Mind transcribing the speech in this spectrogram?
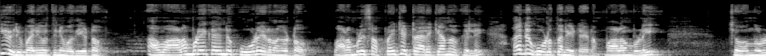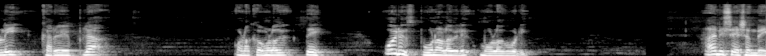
ഈ ഒരു പരുവത്തിന് മതി കേട്ടോ. ആ വാളംപുളിയൊക്കെ അതിന്റെ കൂടെ ഇടണം കേട്ടോ. വാളംപുളി സെപ്പറേറ്റ് ഇട്ട് അരയ്ക്കാൻ നോക്കല്ലേ അതിന്റെ കൂടെ തന്നെ ഇട്ടേണം വാളംപുളി ചുവന്നുള്ളി കറിവേപ്പില ഉണക്കമുളക് ദേ ഒരു സ്പൂൺ അളവിൽ മുളക് പൊടി. അതിനുശേഷം ദേ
